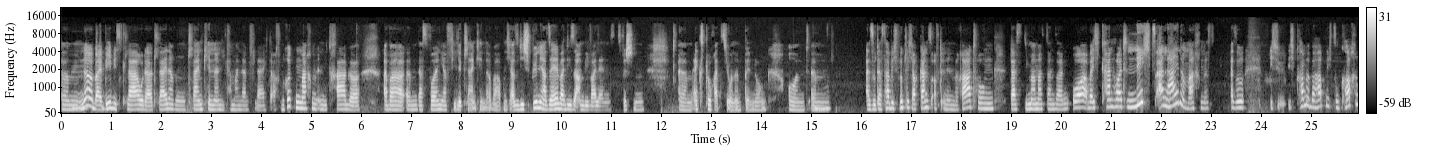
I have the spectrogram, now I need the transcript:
Ähm, mhm. ne, bei Babys klar oder kleineren Kleinkindern, die kann man dann vielleicht auf den Rücken machen, in die Trage. Aber ähm, das wollen ja viele Kleinkinder überhaupt nicht. Also die spüren ja selber diese Ambivalenz zwischen ähm, Exploration und Bindung. Und ähm, mhm. Also das habe ich wirklich auch ganz oft in den Beratungen, dass die Mamas dann sagen, oh, aber ich kann heute nichts alleine machen. Das, also ich, ich komme überhaupt nicht zum Kochen.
